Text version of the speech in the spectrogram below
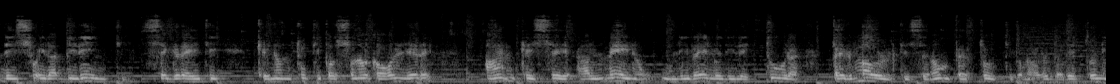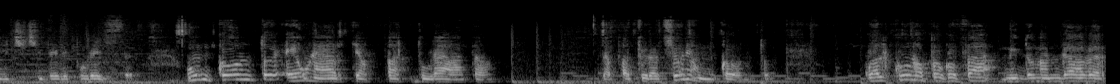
dei suoi labirinti segreti che non tutti possono cogliere, anche se almeno un livello di lettura per molti, se non per tutti, come avrebbe detto Nietzsche, ci deve pure essere. Un conto è un'arte affatturata. La fatturazione è un conto. Qualcuno poco fa mi domandava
